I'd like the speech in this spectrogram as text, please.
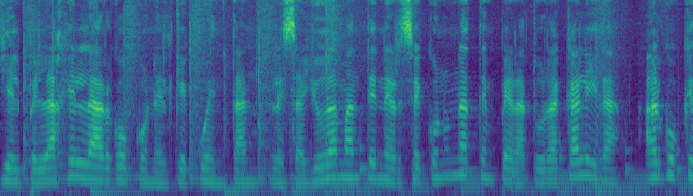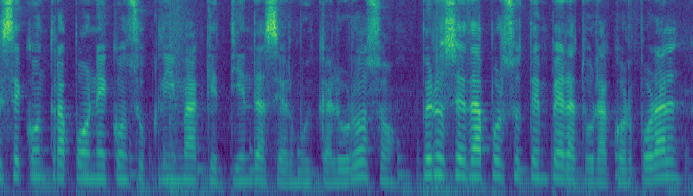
y el pelaje largo con el que cuentan les ayuda a mantenerse con una temperatura cálida, algo que se contrapone con su clima que tiende a ser muy caluroso, pero se da por su temperatura corporal.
